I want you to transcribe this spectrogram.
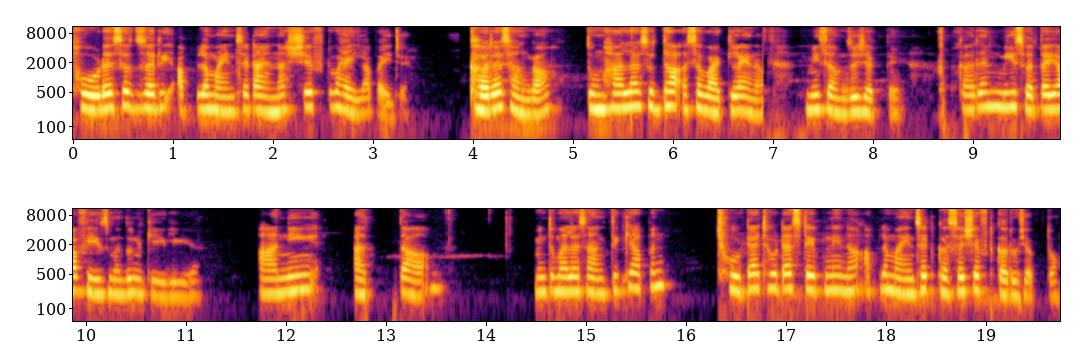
थोडंसं जरी आपलं माइंडसेट आहे ना शिफ्ट व्हायला पाहिजे. खरं सांगा तुम्हाला सुद्धा असं वाटलंय ना? मी समजू शकते. कारण मी स्वतः या फीजमधून गेली आहे आणि आत्ता मी तुम्हाला सांगते की आपण छोट्या छोट्या स्टेपने ना आपलं माइंडसेट कसं शिफ्ट करू शकतो?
